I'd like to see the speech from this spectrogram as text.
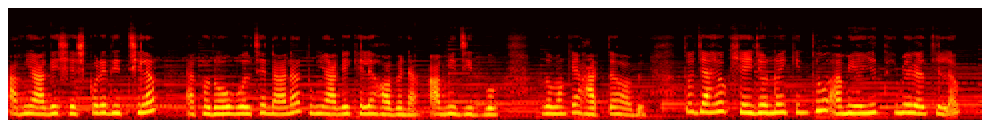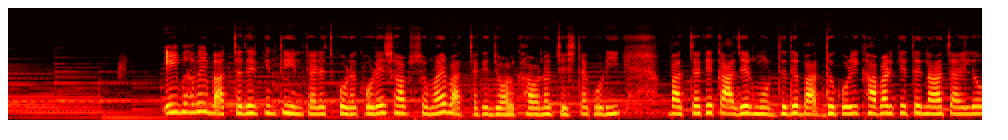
আমি আগে শেষ করে দিচ্ছিলাম। এখন ও বলছে, না না, তুমি আগে খেলে হবে না, আমি জিতবো, তোমাকে হারতে হবে। তো যাই হোক, সেই জন্যই কিন্তু আমি এই থেমে গেছিলাম। এইভাবেই বাচ্চাদের কিন্তু এনকারেজ করে করে সব সময় বাচ্চাকে জল খাওয়ানোর চেষ্টা করি, বাচ্চাকে কাজের মধ্যে দিয়ে বাধ্য করি, খাবার খেতে না চাইলেও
